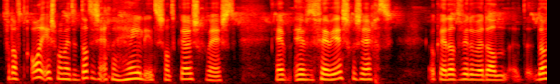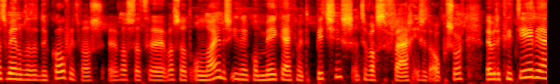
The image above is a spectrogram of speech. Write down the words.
Vanaf het allereerste moment, en dat is echt een hele interessante keuze geweest, heeft, heeft het VWS gezegd, Oké, dat willen we dan. Notabene omdat het de COVID was, eh, was dat, uh, was dat online. Dus iedereen kon meekijken met de pitches. En toen was de vraag, is het open source? We hebben de criteria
